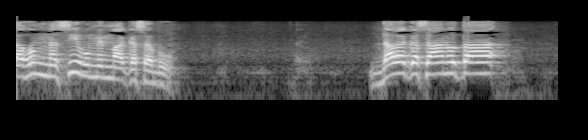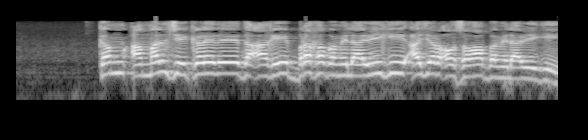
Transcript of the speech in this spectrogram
لهم نصیب مما کسبو دغه کسانو ته کم عمل چې کړي دي د هغه برخه به ملاويږي اجر او ثواب به ملاويږي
